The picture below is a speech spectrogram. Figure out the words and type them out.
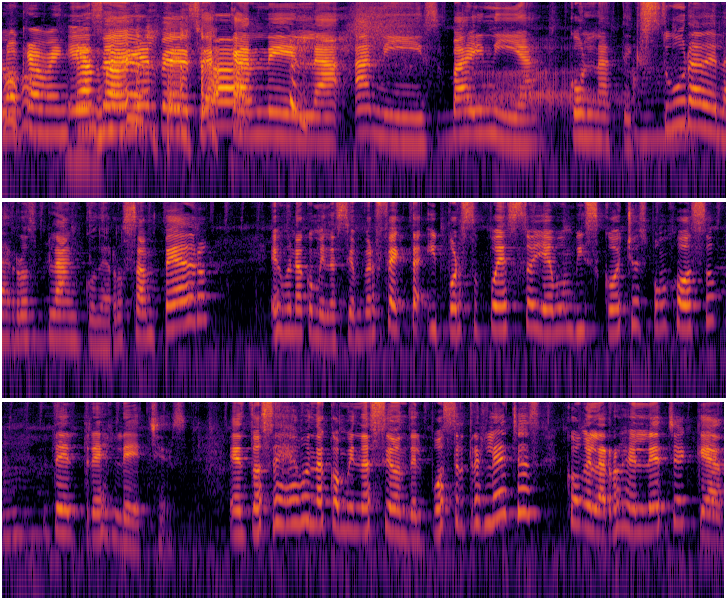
lo que me encanta Esa es el té especie, chai. canela, anís, vainilla, con la textura del arroz blanco de arroz San Pedro, es una combinación perfecta. Y por supuesto lleva un bizcocho esponjoso del tres leches. Entonces es una combinación del postre tres leches con el arroz en leche que a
